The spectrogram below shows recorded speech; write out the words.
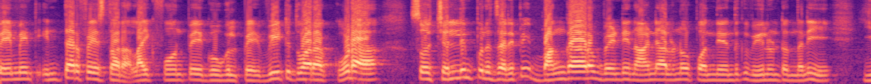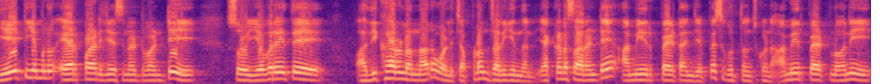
పేమెంట్ ఇంటర్ఫేస్ ద్వారా లైక్ ఫోన్పే గూగుల్ పే వీటి ద్వారా కూడా సో చెల్లింపులు జరిపి బంగారం వెండి నాణ్యాలను పొందేందుకు వీలుంటుందని ఏటీఎంను ఏర్పాటు చేసినటువంటి సో ఎవరైతే అధికారులు అన్నారు వాళ్ళు చెప్పడం జరిగిందండి. ఎక్కడ సార్ అంటే అమీర్పేట అని చెప్పేసి గుర్తుంచుకోండి. అమీర్పేటలోని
